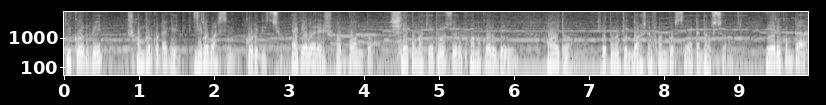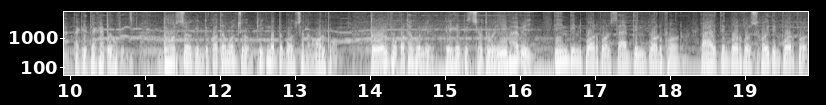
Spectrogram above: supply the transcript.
কি করবে? সম্পর্কটাকে জিরো পার্সেন্ট করে দিচ্ছ। একেবারে সব বন্ধ। সে তোমাকে প্রচুর ফোন করবে। হয়তো সে তোমাকে দশটা ফোন করছে, একটা ধরছো। এরকমটা তাকে দেখাতে হবে। ধরছো কিন্তু কথা বলছো, ঠিকমতো বলছো না, অল্প। তো অল্প কথা বলে রেখে দিচ্ছ। তো এইভাবেই তিন দিন পর পর, চার দিন পর পর, পাঁচ দিন পর পর, ছয় দিন পর পর,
